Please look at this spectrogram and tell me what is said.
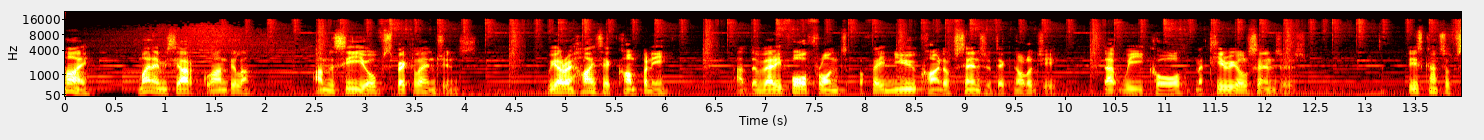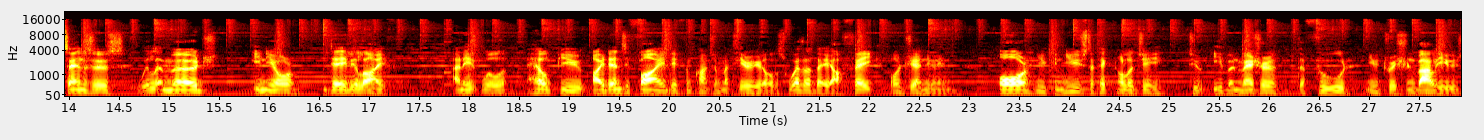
Hi, my name is Jarkko Antila. I'm the CEO of Spectral Engines. We are a high-tech company at the very forefront of a new kind of sensor technology that we call material sensors. These kinds of sensors will emerge in your daily life and it will help you identify different kinds of materials, whether they are fake or genuine. Or you can use the technology to even measure the food nutrition values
